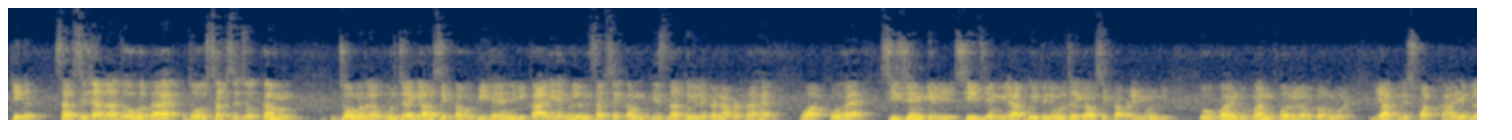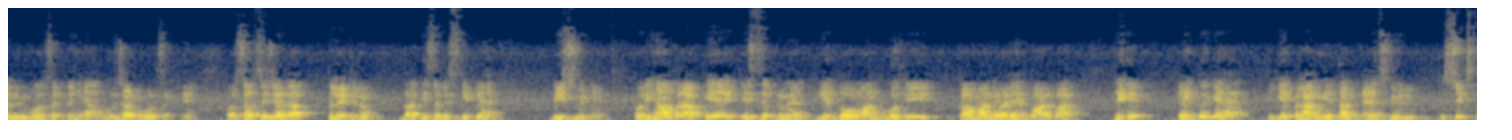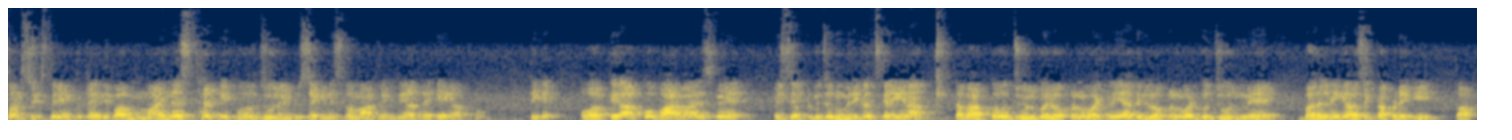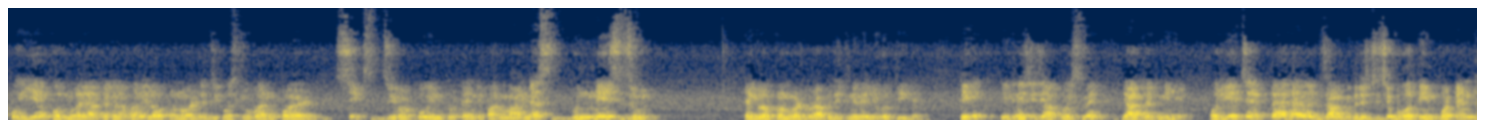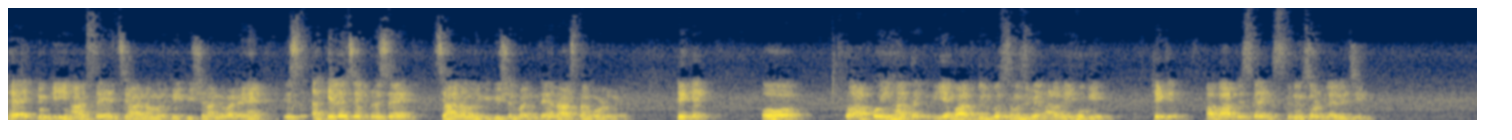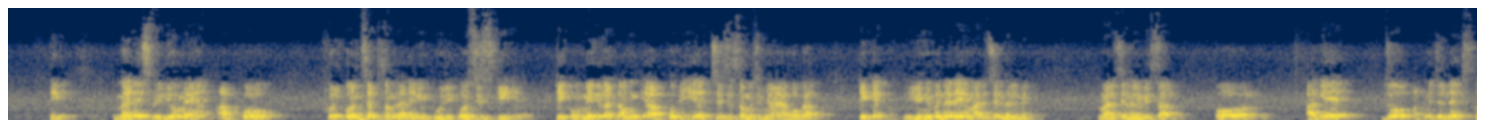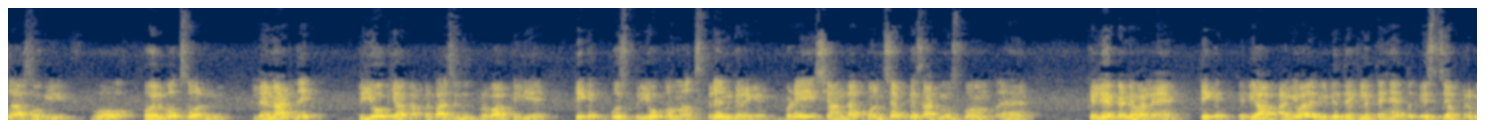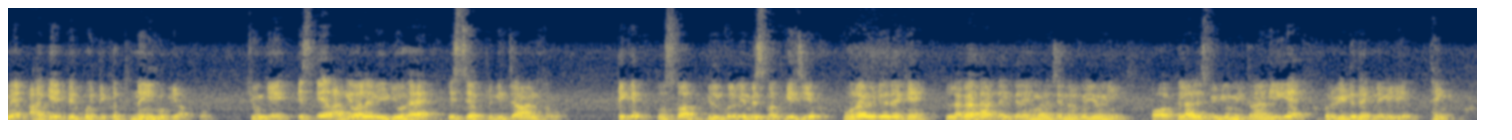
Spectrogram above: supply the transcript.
ठीक है? सबसे ज़्यादा जो होता है, जो सबसे जो कम जो मतलब ऊर्जा की आवश्यकता होती है, यानी कि कार्य फलन सबसे कम किस धातु के लिए करना पड़ता है, वो आपको है सीजियम के लिए। सीजियम के लिए आपको इतनी ऊर्जा की आवश्यकता पड़ेगी only two point one four electron volt या फिर इसको आप कार्य फलन भी बोल सकते हैं या ऊर्जा भी बोल सकते हैं। और सबसे ज़्यादा प्लेटिनम बाकी सब इसके क्या है? बीच में है। और यहाँ पर आपके इस चैप्टर में ये दो मान बहुत ही काम आने वाले हैं बार बार ठीक है? एक तो क्या है? ये पलांग नियतांक एच की वैल्यू तो six point six three into ten power minus thirty four joule into second इसका मात्रक भी याद रखेगा आपको। ठीक है? और फिर आपको बार बार इसमें इस चैप्टर में जो न्यूमेरिकल्स करेंगे ना, तब आपको जूल को इलेक्ट्रॉन वोल्ट में या फिर इलेक्ट्रॉन वोल्ट को जूल में बदलने की आवश्यकता पड़ेगी। तो आपको ये फॉर्मूला याद रखना one electron volt is equal to one point six zero two into ten power minus उन्नीस जूल एक इलेक्ट्रॉन वोल्ट बराबर इतनी वैल्यू होती है। ठीक है? इतनी चीज़ें आपको इसमें याद रखनी है। और ये चैप्टर है एग्ज़ाम की दृष्टि से बहुत ही इंपॉर्टेंट है, क्योंकि यहाँ से चार नंबर के क्वेश्चन आने वाले हैं। इस अकेले चैप्टर से चार नंबर के क्वेश्चन बनते हैं राजस्थान बोर्ड में। ठीक है? और तो आपको यहाँ तक ये बात बिल्कुल समझ में आ गई होगी। ठीक है? अब आप इसका एक स्क्रीनशॉट ले लीजिए। ठीक है? मैंने इस वीडियो में आपको फुल कॉन्सेप्ट समझाने की पूरी कोशिश की है। ठीक? उम्मीद करता हूँ कि आपको भी ये अच्छे से समझ में आया होगा। ठीक है? तो यूँ ही बने रहे हमारे चैनल में, हमारे चैनल के साथ। और आगे जो अपनी जो नेक्स्ट क्लास होगी, वो होलबॉक्स और लेनार्ड ने प्रयोग किया था प्रकाश विद्युत प्रभाव के लिए, ठीक है? उस प्रयोग को हम एक्सप्लेन करेंगे। बड़े ही शानदार कॉन्सेप्ट के साथ में उसको हम क्लियर करने वाले हैं, ठीक है? यदि आप आगे वाले वीडियो देख लेते हैं तो इस चैप्टर में आगे फिर कोई दिक्कत नहीं होगी आपको, क्योंकि इसके आगे वाले वीडियो है, इस चैप्टर की जान है वो। ठीक है तो उसको आप बिल्कुल भी मिस मत कीजिए। पूरा वीडियो देखें, लगातार देखते रहे हमारे चैनल को यूँ ही। और फ़िलहाल इस वीडियो में इतना ही है, और वीडियो देखने के लिए थैंक यू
